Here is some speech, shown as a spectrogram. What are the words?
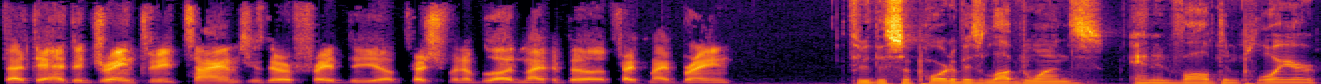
that they had to drain three times because they were afraid the uh, pressure from the blood might uh, affect my brain. Through the support of his loved ones, and involved employer,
